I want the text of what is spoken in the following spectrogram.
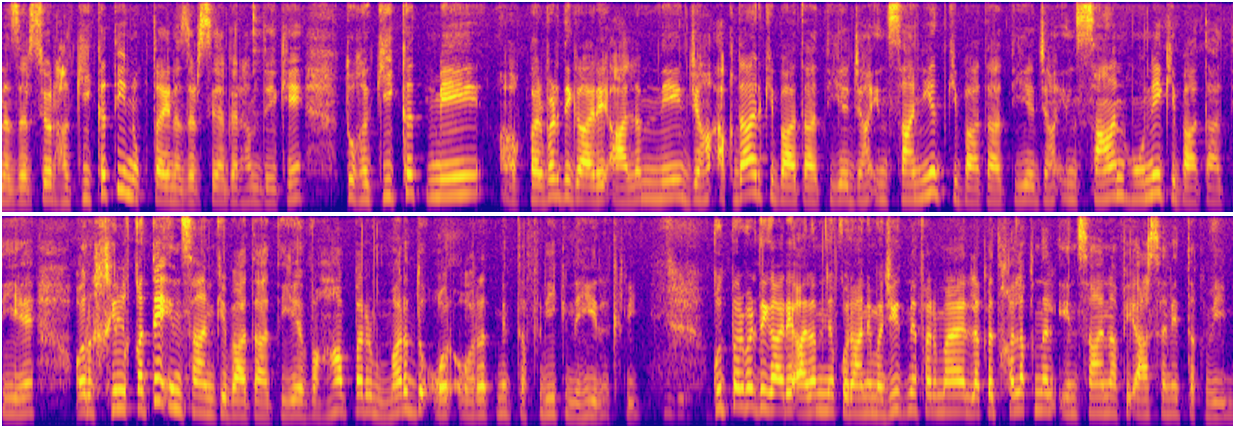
नज़र से और हकीकती नुक़ नज़र से अगर हम देखें तो हकीकत में परवरदिगार आलम ने जहाँ अकदार की बात आती है जहाँ इंसानियत की बात आती है जहाँ इंसान होने की बात आती है और खिलकत इंसान की बात आती है वहाँ पर मर्द और औरत में तफरीक नहीं रख रही ख़ुद परवरदिगार आलम ने कुरान मजीद में फरमाया लक़त खलकनल इंसान फ़ी आसन तकवीम।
